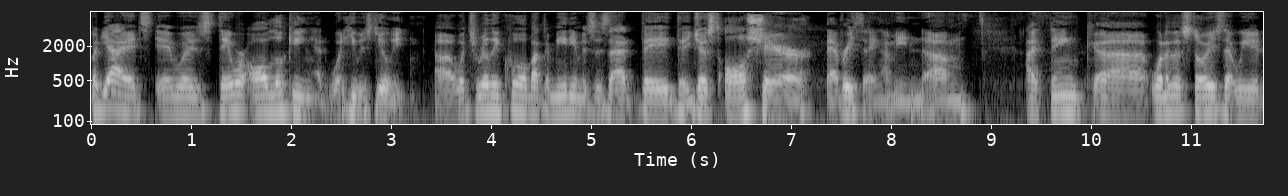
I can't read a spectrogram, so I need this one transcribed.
but yeah, it's it was they were all looking at what he was doing. Uh, what's really cool about the medium is is that they they just all share everything. I mean, um, I think uh, one of the stories that we had,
